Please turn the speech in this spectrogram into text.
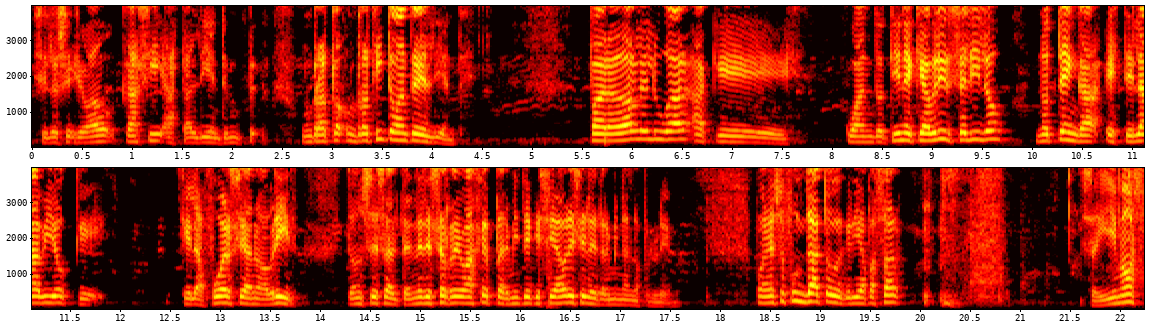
se lo he llevado casi hasta el diente, un, rato, un ratito antes del diente, para darle lugar a que cuando tiene que abrirse el hilo no tenga este labio que, que la fuerce a no abrir. Entonces al tener ese rebaje permite que se abra y se le terminan los problemas. Bueno, eso fue un dato que quería pasar. Seguimos.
